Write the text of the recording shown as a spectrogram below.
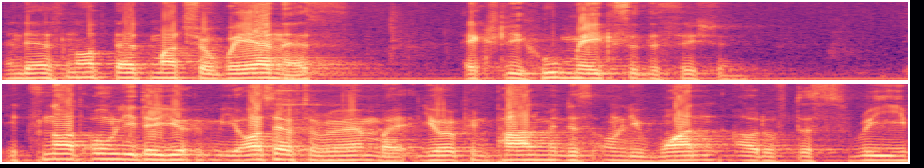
and there's not that much awareness actually who makes a decision. It's not only the, you also have to remember, European Parliament is only one out of the three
